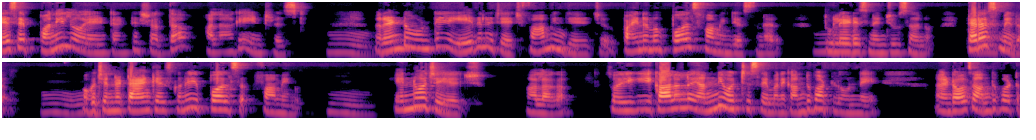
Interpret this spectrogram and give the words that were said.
చేసే పనిలో ఏంటంటే శ్రద్ధ అలాగే ఇంట్రెస్ట్. రెండు ఉంటే ఏదైనా చేయొచ్చు ఫార్మింగ్ చేయొచ్చు. పైన పర్ల్స్ ఫార్మింగ్ చేస్తున్నారు. టూ లేడీస్ నేను చూసాను టెర్రస్ మీద ఒక చిన్న ట్యాంక్ వేసుకుని పర్ల్స్ ఫార్మింగ్ ఎన్నో చేయొచ్చు అలాగా. సో ఈ కాలంలో అన్నీ వచ్చేసాయి మనకి అందుబాటులో ఉన్నాయి. అండ్ ఆల్సో అందుబాటు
